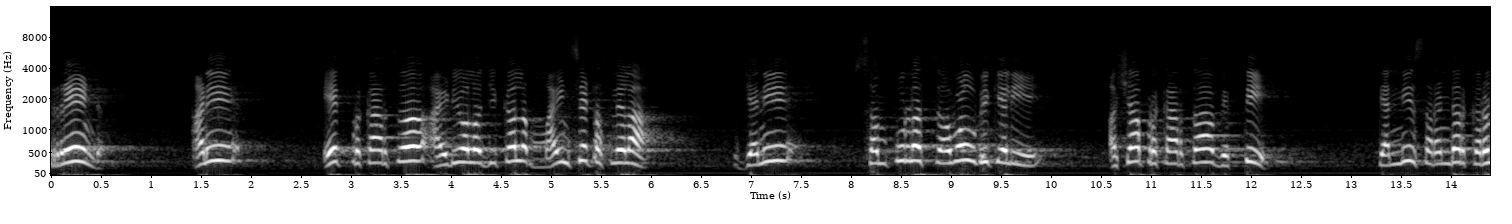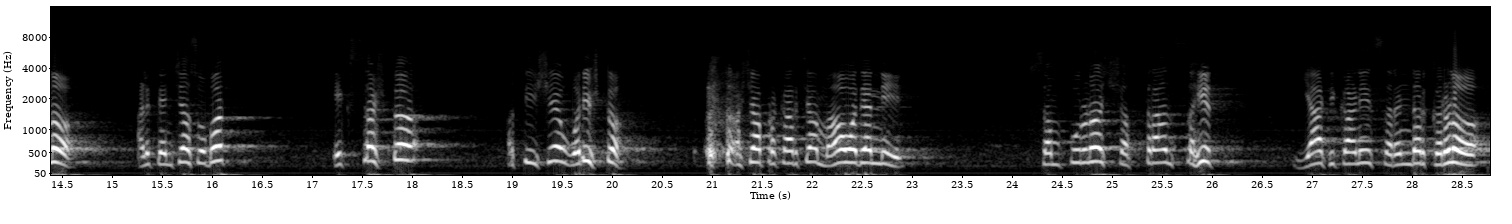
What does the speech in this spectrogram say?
ट्रेंड आणि एक प्रकारचं आयडिओलॉजिकल माइंडसेट असलेला ज्यांनी संपूर्ण चळवळ उभी केली अशा प्रकारचा व्यक्ती त्यांनी सरेंडर करणं आणि त्यांच्यासोबत एकसष्ट अतिशय वरिष्ठ अशा प्रकारच्या माओवाद्यांनी संपूर्ण शस्त्रांसहित या ठिकाणी सरेंडर करणं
